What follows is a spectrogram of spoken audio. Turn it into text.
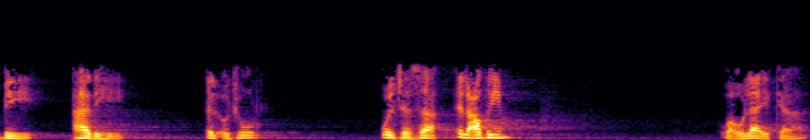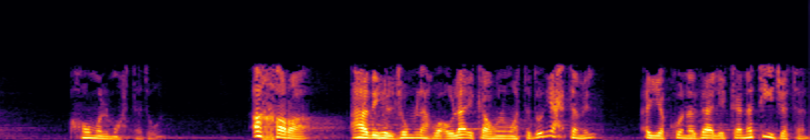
بهذه الأجور والجزاء العظيم. وأولئك هم المهتدون. أخر هذه الجملة وأولئك هم المهتدون يحتمل أن يكون ذلك نتيجة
